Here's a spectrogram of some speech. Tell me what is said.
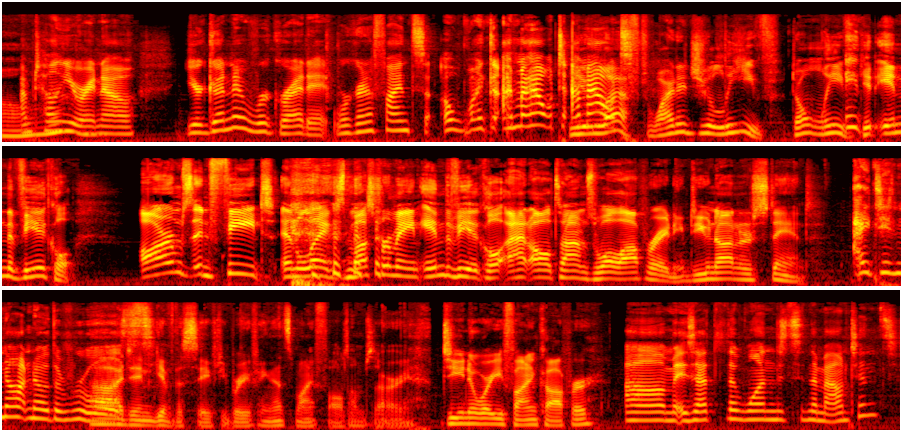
Oh, I'm telling you right now, you're gonna regret it. We're gonna find some. Oh my god, I'm out. I'm you out. left. Why did you leave? Don't leave. It- Get in the vehicle. Arms and feet and legs must remain in the vehicle at all times while operating. Do you not understand? I did not know the rules. Oh, I didn't give the safety briefing. That's my fault. I'm sorry. Do you know where you find copper? Um, is that the one that's in the mountains?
